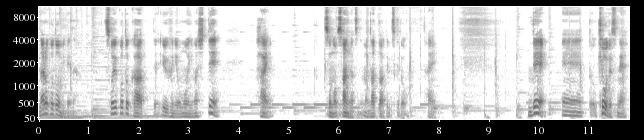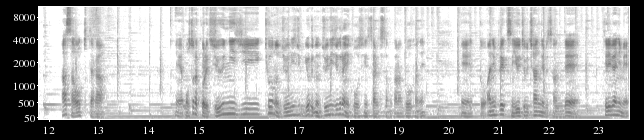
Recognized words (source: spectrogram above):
なるほど、みたいな。そういうことかっていうふうに思いまして、はい。その3月になったわけですけど、はい。で、えー、っと、今日ですね、朝起きたら、えー、おそらくこれ12時、今日の12時、夜の12時ぐらいに更新されてたのかな、動画ね。えー、っと、アニプレックスの YouTube チャンネルさんで、テレビアニメ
